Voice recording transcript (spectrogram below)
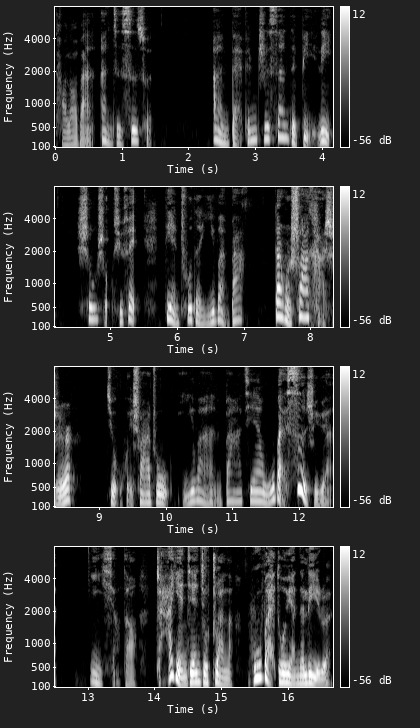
陶老板暗自思忖：按百分之三的比例收手续费，垫出的一万八，待会儿刷卡时就会刷出一万八千五百四十元。一想到眨眼间就赚了五百多元的利润，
